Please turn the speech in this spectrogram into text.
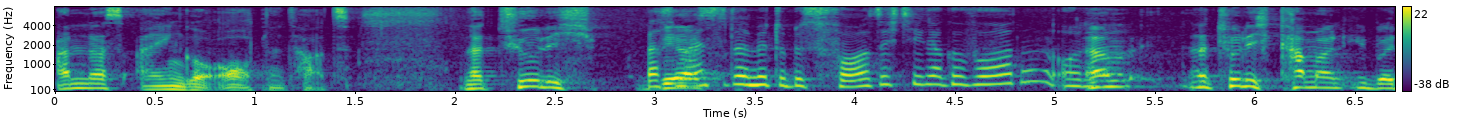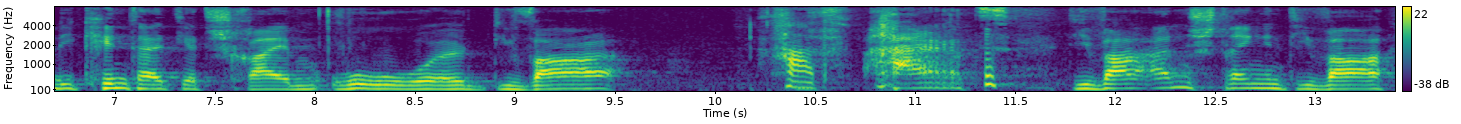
anders eingeordnet hat. Natürlich. Was meinst du damit? Du bist vorsichtiger geworden? Oder? Ähm, natürlich kann man über die Kindheit jetzt schreiben, oh, die war hart. Hart. Die war anstrengend, die war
